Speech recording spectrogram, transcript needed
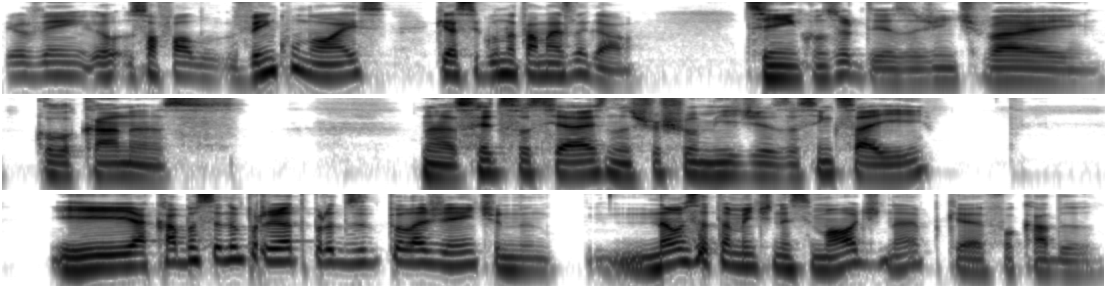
eu, venho, eu só falo, vem com nós, que a segunda tá mais legal. Sim, com certeza. A gente vai colocar nas, nas redes sociais, nas social medias assim que sair. E acaba sendo um projeto produzido pela gente. Não exatamente nesse molde, né? Porque é focado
